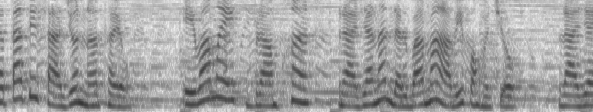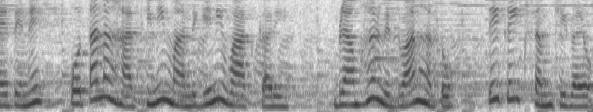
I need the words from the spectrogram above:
છતાં તે સાજો ન થયો. એવામાં એક બ્રાહ્મણ રાજાના દરબારમાં આવી પહોંચ્યો. રાજાએ તેને પોતાના હાથીની માંદગીની વાત કરી. બ્રાહ્મણ વિદ્વાન હતો. તે કંઈક સમજી ગયો.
